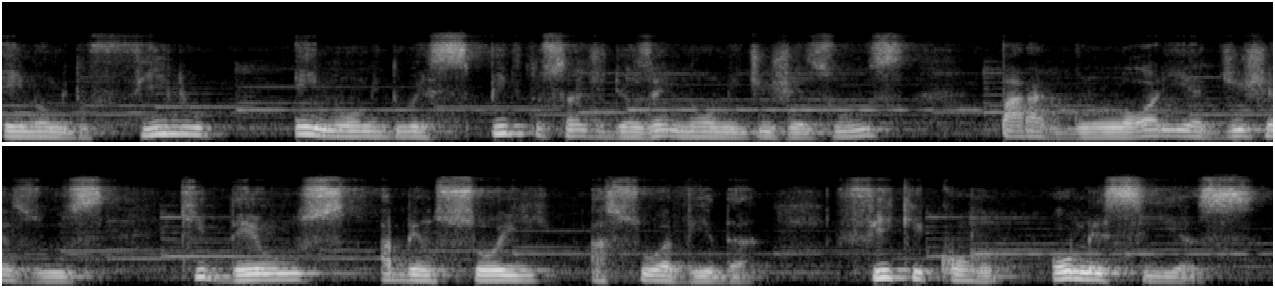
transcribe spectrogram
em nome do Filho, em nome do Espírito Santo de Deus, em nome de Jesus, para a glória de Jesus. Que Deus abençoe a sua vida. Fique com o Messias.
